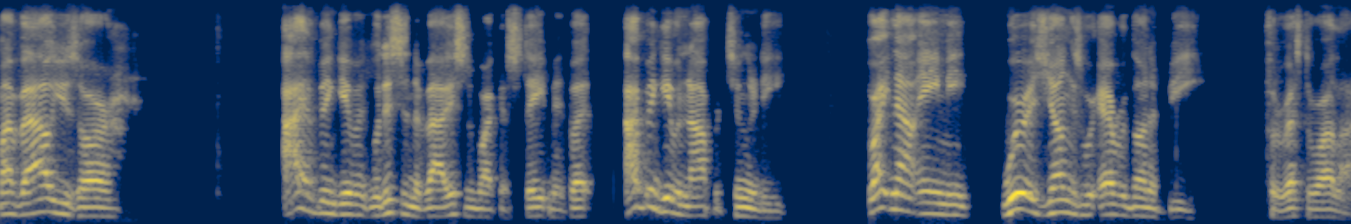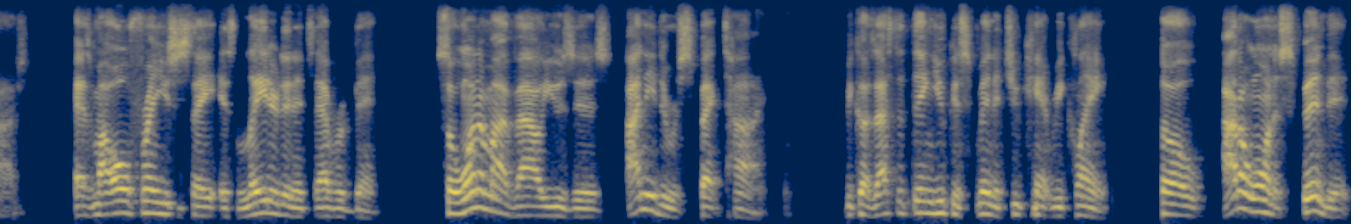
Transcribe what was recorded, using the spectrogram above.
My values are I have been given, well, this isn't a value, this is like a statement, but I've been given an opportunity. Right now, Amy, we're as young as we're ever to be for the rest of our lives. As my old friend used to say, it's later than it's ever been. So, one of my values is I need to respect time because that's the thing you can spend that you can't reclaim. So, I don't want to spend it,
